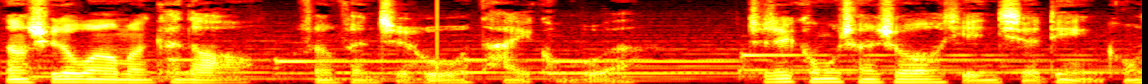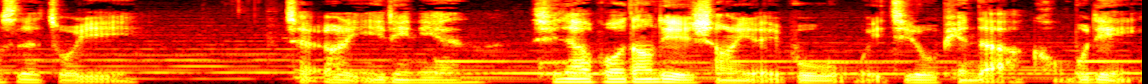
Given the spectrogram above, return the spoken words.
让许多网友们看到纷纷直呼太恐怖了。这些恐怖传说也引起了电影公司的注意。在二零一零年，新加坡当地上映了一部伪纪录片的恐怖电影《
